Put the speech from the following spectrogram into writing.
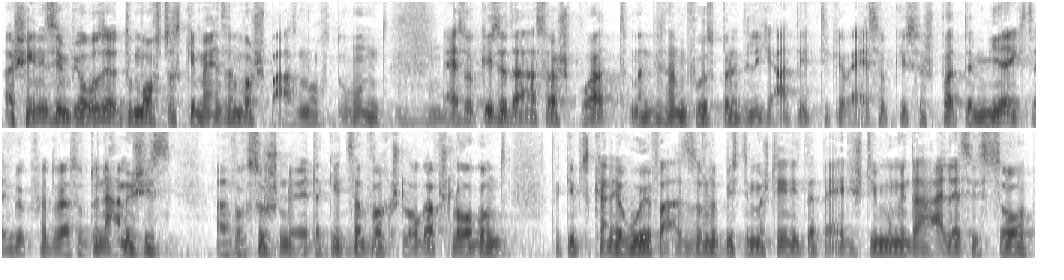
eine schöne Symbiose. Du machst das gemeinsam, was Spaß macht. Und mhm. Eishockey ist ja da auch so ein Sport. Ich meine, wir sind im Fußball natürlich auch tätig, aber Eishockey ist ein Sport, der mir extrem gut gefällt, weil er so dynamisch ist, einfach so schnell. Da geht es einfach Schlag auf Schlag und da gibt es keine Ruhephasen, sondern du bist immer ständig dabei. Die Stimmung in der Halle, es ist so,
